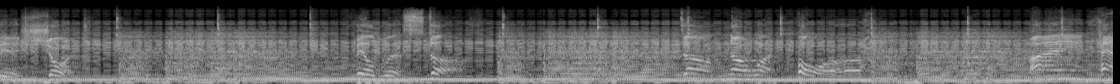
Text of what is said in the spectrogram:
is short, filled with stuff. Don't know what for. I ain't happy.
